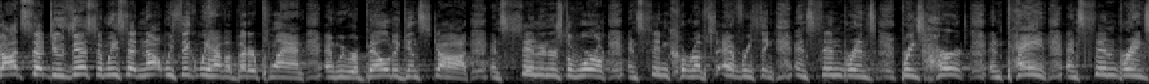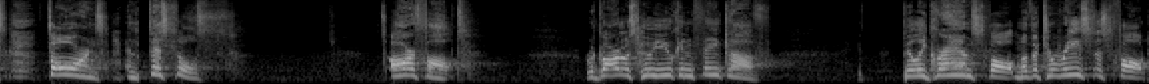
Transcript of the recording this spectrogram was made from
God said, do this, and we said, no, we think we have a better plan. And we rebelled against God, and sin enters the world, and sin corrupts everything, and sin brings, brings hurt and pain, and sin brings thorns and thistles. It's our fault, regardless who you can think of. Billy Graham's fault, Mother Teresa's fault,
